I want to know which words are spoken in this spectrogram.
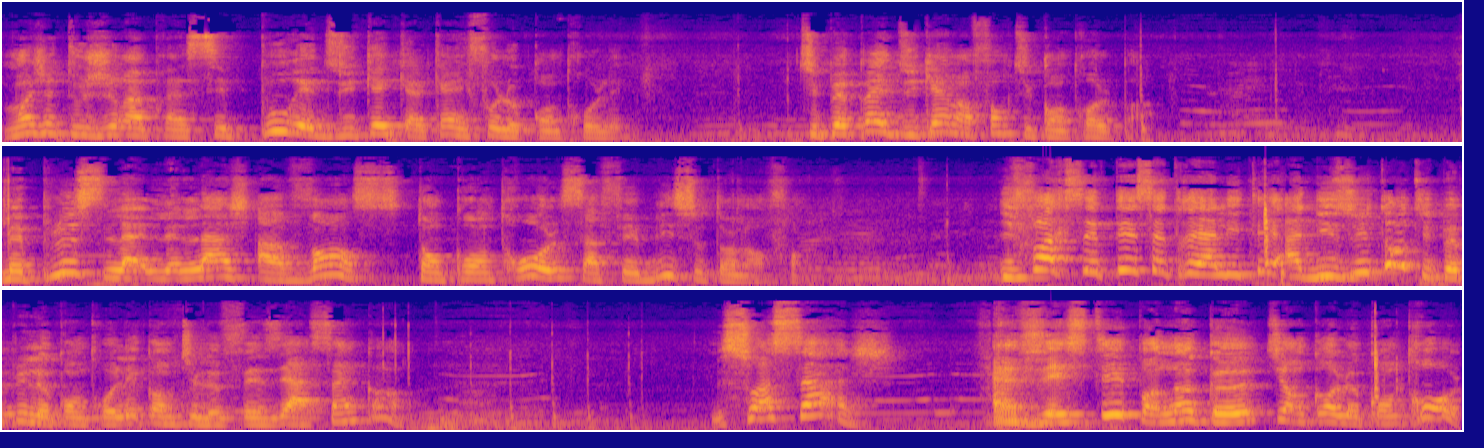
Moi, j'ai toujours un principe. Pour éduquer quelqu'un, il faut le contrôler. Tu ne peux pas éduquer un enfant que tu ne contrôles pas. Mais plus l'âge avance, ton contrôle s'affaiblit sur ton enfant. Il faut accepter cette réalité. À 18 ans, tu ne peux plus le contrôler comme tu le faisais à 5 ans. Mais sois sage. Investis pendant que tu as encore le contrôle.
